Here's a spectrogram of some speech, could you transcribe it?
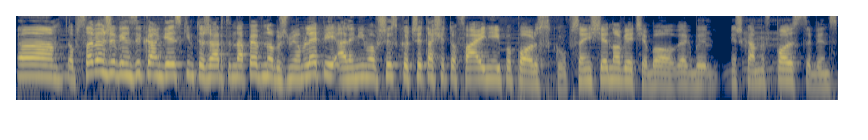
Um, obstawiam, że w języku angielskim te żarty na pewno brzmią lepiej, ale mimo wszystko czyta się to fajniej po polsku. W sensie, no wiecie, bo jakby mieszkamy w Polsce, więc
